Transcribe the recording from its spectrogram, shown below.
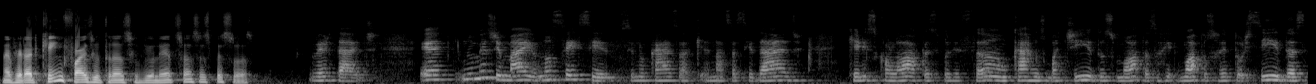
Na verdade, quem faz o trânsito violento são essas pessoas. Verdade. É, no mês de maio, não sei se, se no caso aqui na nossa cidade, que eles colocam à exposição carros batidos, motos, motos retorcidas,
